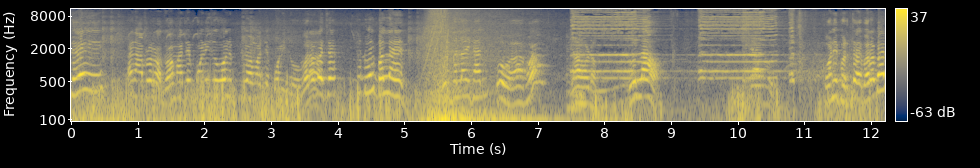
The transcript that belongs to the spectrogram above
જઈ અને આપણે રોધવા માટે પાણી જોવો ને પીવા માટે પાણી જોવો. બરાબર છે? તું ડોલ ભલ્લા હે. ડોલ ભલ્લા ખાલી? ઓ હા હો. લાવડો ડોલ લાવો. પાણી ભરતા હોય બરાબર?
